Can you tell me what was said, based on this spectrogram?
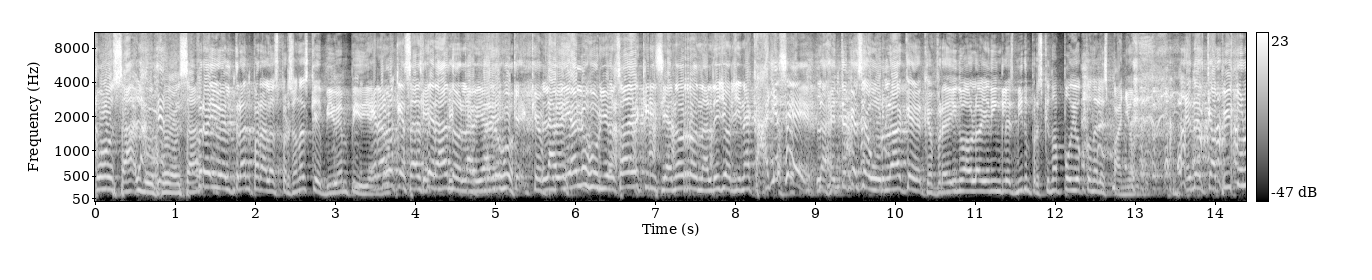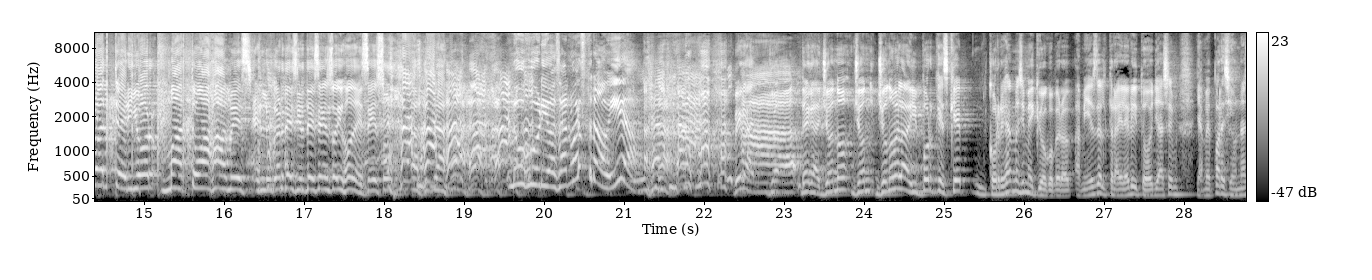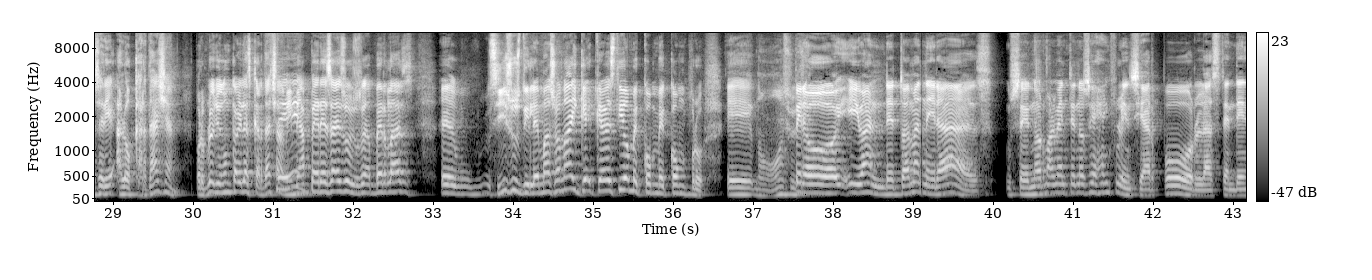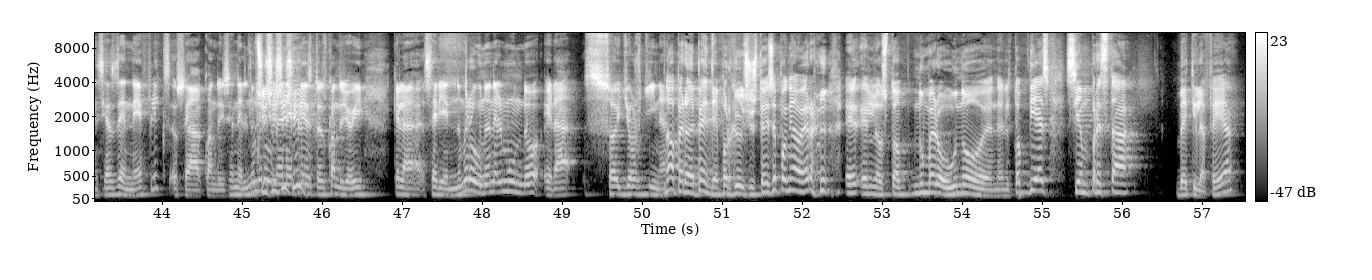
Lujosa, lujosa. Freddy Beltrán, para las personas que viven pidiendo... Era lo que estaba esperando, que- la, que vida, que- la vida lujuriosa de Cristiano Ronaldo y Georgina. ¡Cállese! La gente que se burla que, que Freddy no habla bien inglés, miren, pero es que no ha podido con el español. En el capítulo anterior mató a James, en lugar de decir descenso, dijo deceso. O sea, Lujuriosa nuestra vida. venga, yo, venga, yo no, yo, yo no me la vi porque es que, corríjanme si me equivoco, pero a mí desde el tráiler y todo ya, se, ya me parecía una serie a lo Kardashian. Por ejemplo, yo nunca vi las Kardashian, a mí me da pereza eso, o sea, verlas. eh, sí, sus dilemas son, ay, ¿qué, qué vestido me, com- me compro? Eh, no, eso es- Pero, Iván, de todas maneras, usted normalmente no se deja influenciar por las tendencias de Netflix. O sea, cuando dicen el número Sí, uno sí, de sí. Netflix, entonces cuando yo vi que la serie número uno en el mundo era Soy Georgina. No, pero depende, porque si usted se pone a ver en, en los top número uno, en el top 10, siempre está Betty la Fea,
